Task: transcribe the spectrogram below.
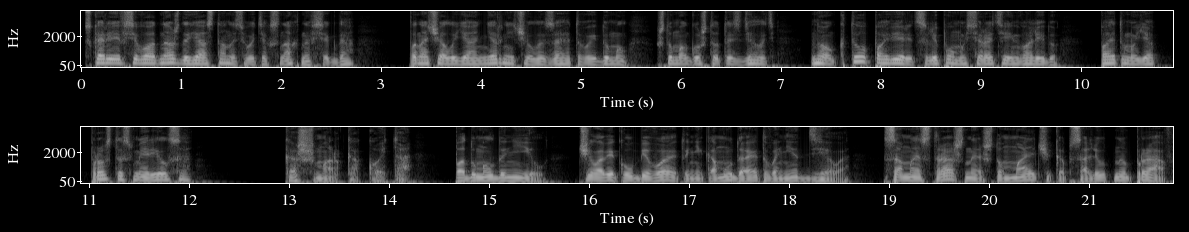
Скорее всего, однажды я останусь в этих снах навсегда. Поначалу я нервничал из-за этого и думал, что могу что-то сделать, но кто поверит слепому сироте-инвалиду, поэтому я просто смирился». «Кошмар какой-то», — подумал Даниил. «Человека убивают, и никому до этого нет дела. Самое страшное, что мальчик абсолютно прав.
